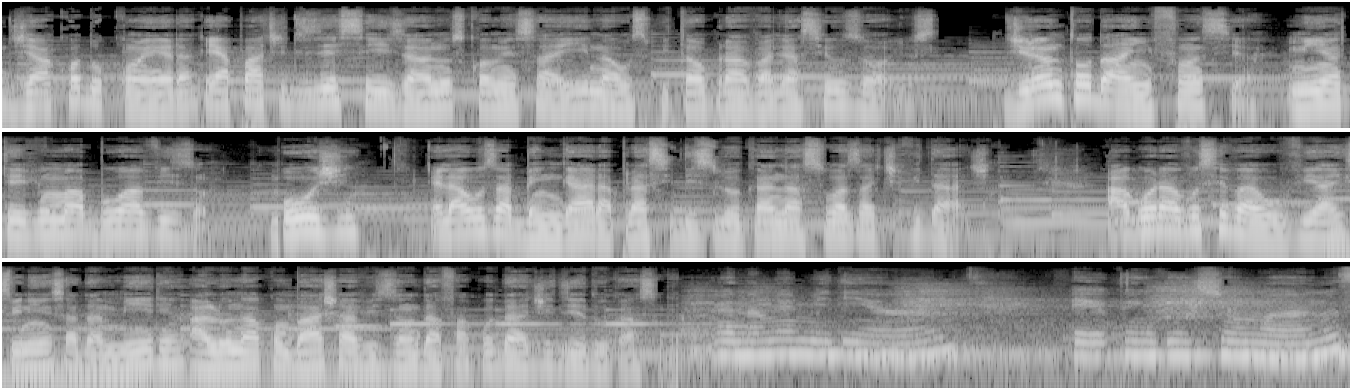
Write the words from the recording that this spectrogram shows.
De acordo com ela, é a partir de 16 anos começa a ir no hospital para avaliar seus olhos. Durante toda a infância, Miriam teve uma boa visão. Hoje, ela usa a bengala para se deslocar nas suas atividades. Agora você vai ouvir a experiência da Miriam, aluna com baixa visão da Faculdade de Educação. Meu nome é eu tenho 21 anos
